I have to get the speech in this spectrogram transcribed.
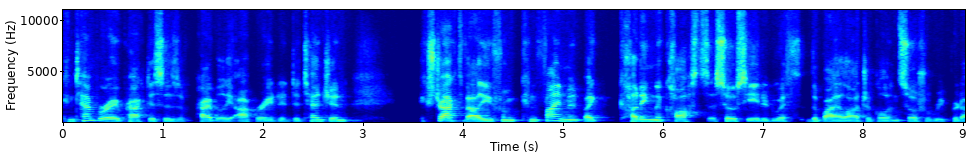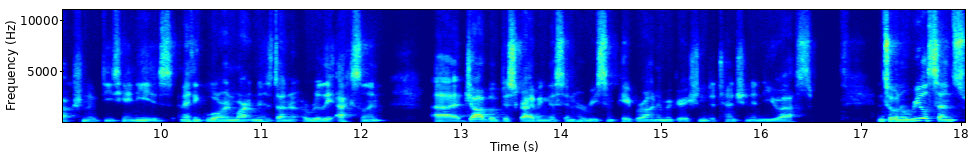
contemporary practices of privately operated detention extract value from confinement by cutting the costs associated with the biological and social reproduction of detainees. And I think Lauren Martin has done a really excellent uh, job of describing this in her recent paper on immigration detention in the US. And so in a real sense,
